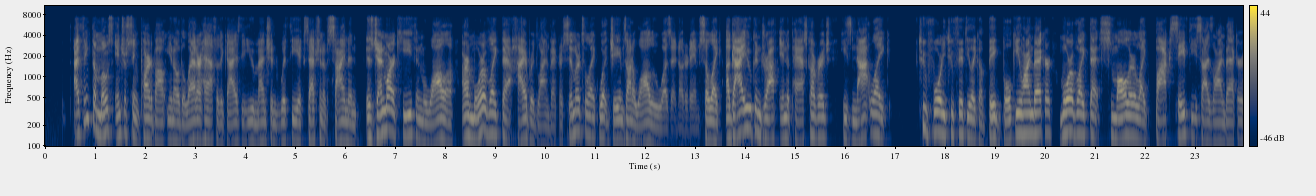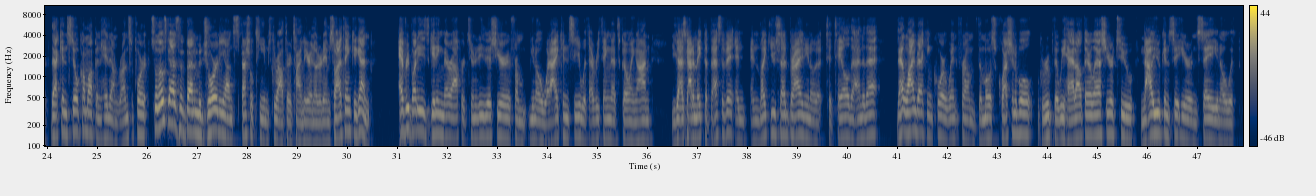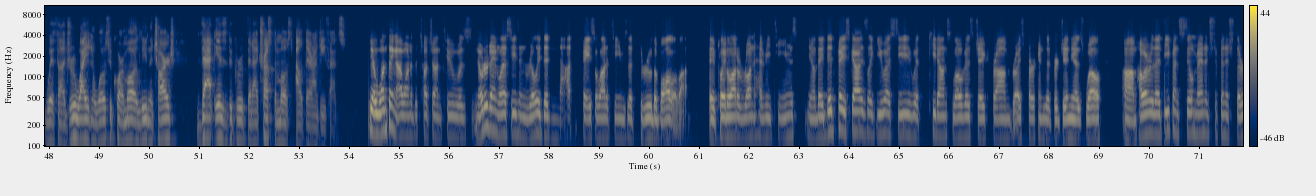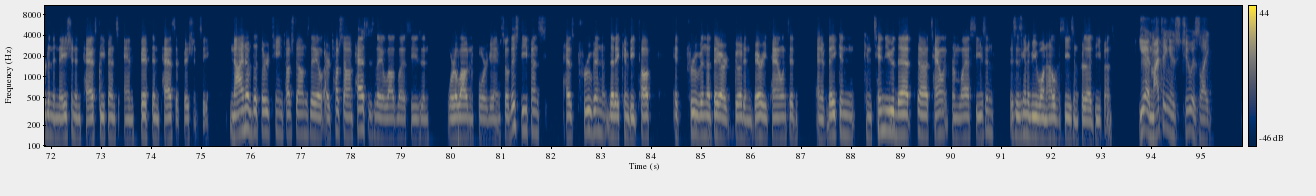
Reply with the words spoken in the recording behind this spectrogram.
I think the most interesting part about, you know, the latter half of the guys that you mentioned, with the exception of Simon, is Genmark Heath and Moala are more of like that hybrid linebacker, similar to like what James Onwualu was at Notre Dame. So like a guy who can drop into pass coverage. He's not like 240, 250, like a big bulky linebacker, more of like that smaller, like box safety size linebacker that can still come up and hit on run support. So those guys have been majority on special teams throughout their time here at Notre Dame. So I think again, everybody's getting their opportunity this year from, you know, what I can see with everything that's going on. You guys got to make the best of it. And and like you said, Brian, you know, to, to tail the end of that, that linebacking corps went from the most questionable group that we had out there last year to now you can sit here and say, you know, with with uh, Drew White and Owusu-Koramoah leading the charge, that is the group that I trust the most out there on defense. Yeah, one thing I wanted to touch on too was Notre Dame last season really did not face a lot of teams that threw the ball a lot. They played a lot of run heavy teams. You know, they did face guys like USC with Kedon Slovis, Jake Fromm, Bryce Perkins at Virginia as well. Um, however, that defense still managed to finish third in the nation in pass defense and fifth in pass efficiency. Nine of the 13 touchdowns they or touchdown passes they allowed last season were allowed in four games. So this defense has proven that it can be tough. It's proven that they are good and very talented. And if they can continue that uh, talent from last season, this is going to be one hell of a season for that defense. Yeah, and my thing is too is like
